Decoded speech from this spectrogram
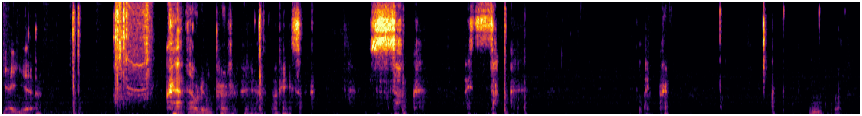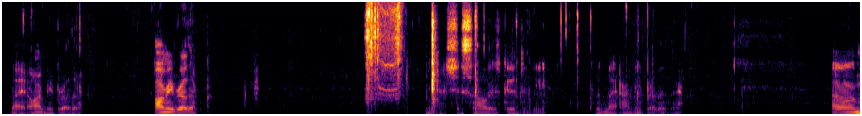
Yeah, yeah. Crap, that would have been perfect video. Okay, suck. Suck. I suck. Like crap. My army brother. Army brother. Yeah, it's just always good to be with my army brother there. Um,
